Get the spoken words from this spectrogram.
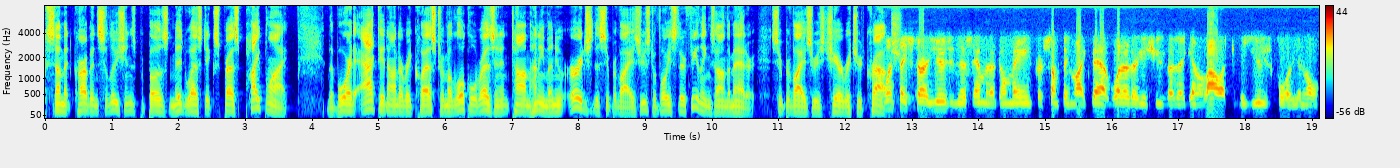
Summit Carbon Solutions' proposed Midwest Express pipeline. The board acted on a request from a local resident, Tom Honeyman, who urged the supervisors to voice their feelings on the matter. Supervisors Chair Richard Crouch. Once they start using this eminent domain for something like that, what other issues are they going to allow it to be used for? You know,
